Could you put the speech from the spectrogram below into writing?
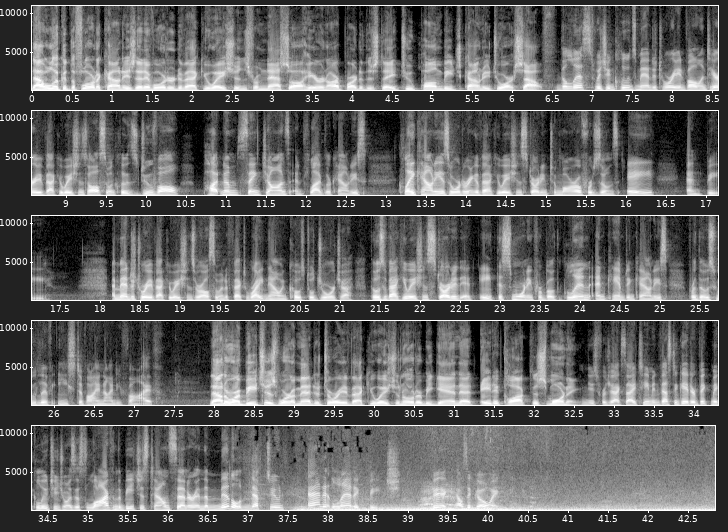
Now we'll look at the Florida counties that have ordered evacuations from Nassau here in our part of the state to Palm Beach County to our south. The list, which includes mandatory and voluntary evacuations, also includes Duval, Putnam, St. Johns, and Flagler counties. Clay County is ordering evacuations starting tomorrow for zones A and B. And mandatory evacuations are also in effect right now in coastal Georgia. Those evacuations started at 8 this morning for both Glynn and Camden counties for those who live east of I-95. Now to our beaches, where a mandatory evacuation order began at 8 o'clock this morning. News4JAX I-Team investigator Vic Micolucci joins us live from the beach's town center in the middle of Neptune and Atlantic Beach. Vic, how's it going?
